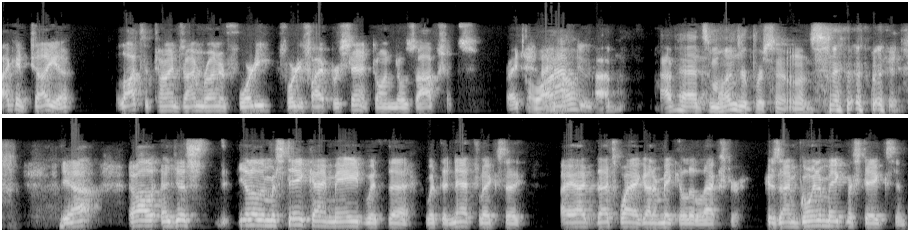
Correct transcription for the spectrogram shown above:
I can tell you, lots of times I'm running 40, 45 percent on those options. Right? Oh, I, I know. To, I've, I've had yeah. some hundred percent ones. yeah. Well, I just you know the mistake I made with the with the Netflix. I, I that's why I got to make a little extra because I'm going to make mistakes, and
